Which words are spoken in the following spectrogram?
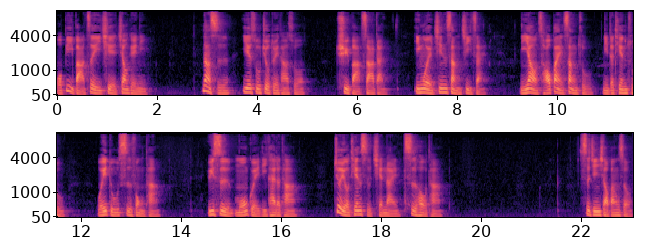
我必把这一切交给你。”那时，耶稣就对他说：“去吧，撒旦，因为经上记载，你要朝拜上主你的天主，唯独侍奉他。”于是魔鬼离开了他，就有天使前来伺候他。圣经小帮手，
